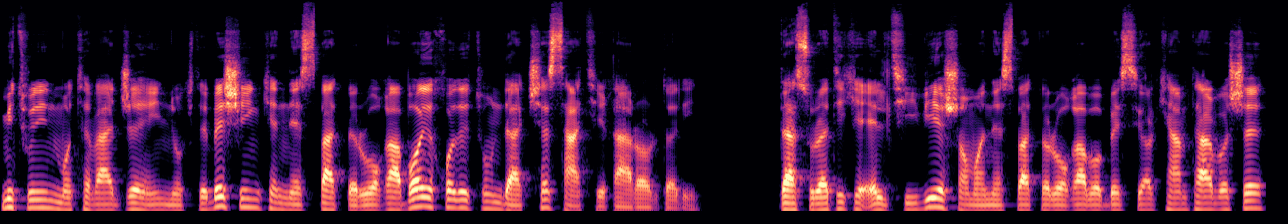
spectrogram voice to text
می‌تونین متوجه این نکته بشین که نسبت به رقبای خودتون در چه سطحی قرار دارین. در صورتی که LTV شما نسبت به رقبا بسیار کمتر باشه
